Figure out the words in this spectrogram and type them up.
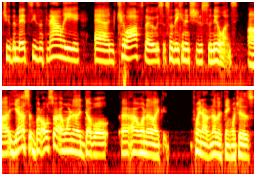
to the mid season finale and kill off those so they can introduce the new ones. Uh, yes, but also I want to double. Uh, I want to like point out another thing, which is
